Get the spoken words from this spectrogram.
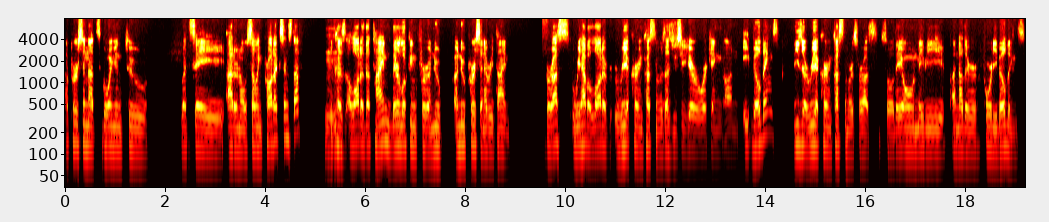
a person that's going into let's say i don't know selling products and stuff mm-hmm. because a lot of the time they're looking for a new a new person every time for us, we have a lot of reoccurring customers. As you see here, we're working on eight buildings. These are reoccurring customers for us. So they own maybe another 40 buildings.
